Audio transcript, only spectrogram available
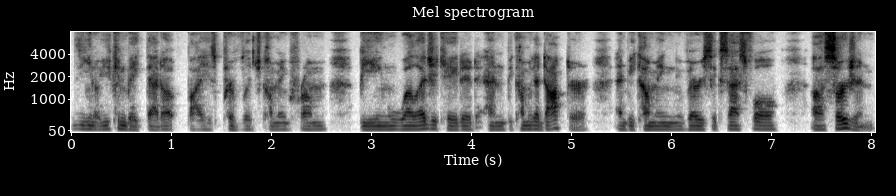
you know you can make that up by his privilege coming from being well educated and becoming a doctor and becoming a very successful uh, surgeon.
